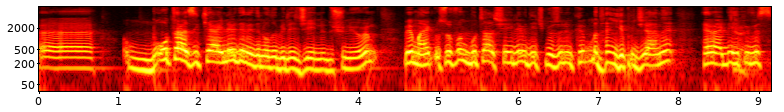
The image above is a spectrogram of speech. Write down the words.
Ee, bu o tarz hikayeleri de neden olabileceğini düşünüyorum. Ve Microsoft'un bu tarz şeyleri de hiç gözünün kırpmadan yapacağını herhalde hepimiz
